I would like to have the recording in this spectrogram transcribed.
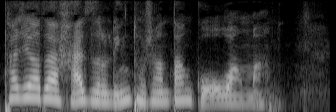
他就要在孩子的领土上当国王嘛。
